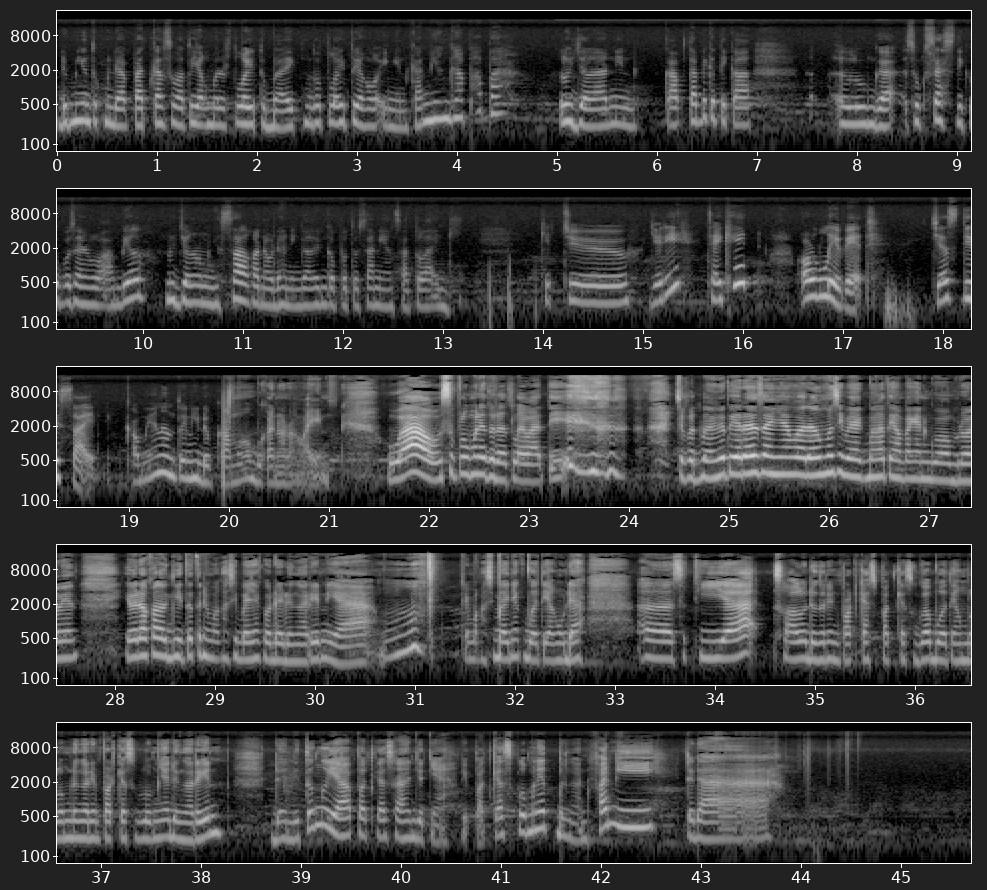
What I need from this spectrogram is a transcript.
demi untuk mendapatkan sesuatu yang menurut lo itu baik menurut lo itu yang lo inginkan ya nggak apa-apa. Lo jalanin. Tapi ketika lu nggak sukses di keputusan yang lu ambil lu jangan menyesal karena udah ninggalin keputusan yang satu lagi. Gitu. Jadi take it or leave it. Just decide. Kamu yang nentuin hidup kamu bukan orang lain. Wow 10 menit udah terlewati. Cepet banget ya rasanya. Padahal masih banyak banget yang pengen gue obrolin. Ya udah kalau gitu terima kasih banyak udah dengerin ya. Hmm, terima kasih banyak buat yang udah uh, setia selalu dengerin podcast podcast gue buat yang belum dengerin podcast sebelumnya dengerin. Dan ditunggu ya podcast selanjutnya di podcast 10 menit dengan Fanny dadah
